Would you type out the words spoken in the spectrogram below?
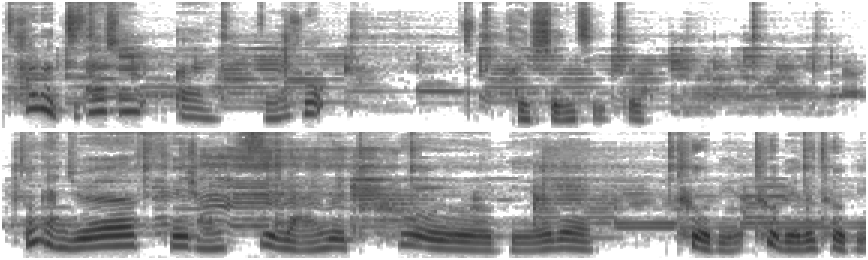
他的吉他声，哎，怎么说，很神奇，对吧？总感觉非常自然又特别的。特别特别的特别，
